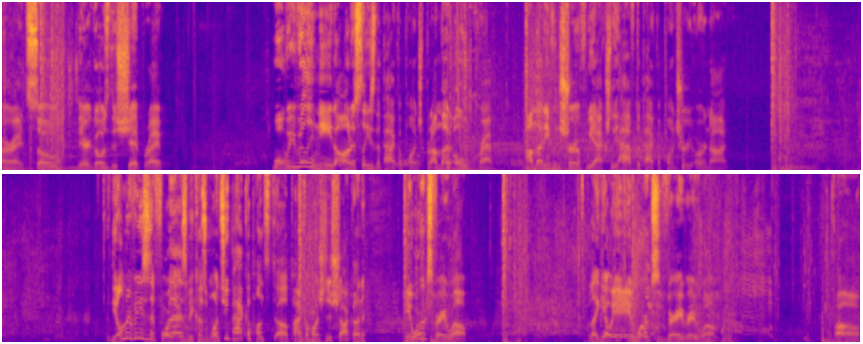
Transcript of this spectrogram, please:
Alright, so there goes the ship, right? What we really need, honestly, is the Pack-a-Punch, but I'm not- oh, crap. I'm not even sure if we actually have the Pack-a-Punch or, or not. The only reason for that is because once you Pack-a-Punch uh, Pack-a-Punch the shotgun, it works very well. Like, yo, it, it works very, very well. Uh-oh.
